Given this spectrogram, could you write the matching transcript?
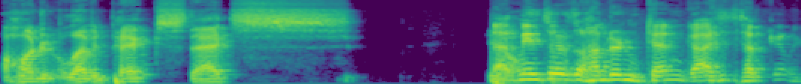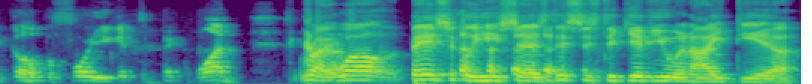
111 picks. That's, That know- means there's 110 guys that are going to go before you get to pick one. Right. Well, basically, he says this is to give you an idea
